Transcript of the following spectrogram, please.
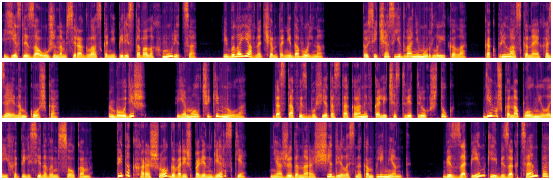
Если за ужином сероглазка не переставала хмуриться и была явно чем-то недовольна, то сейчас едва не мурлыкала — как приласканная хозяином кошка. «Будешь?» Я молча кивнула. Достав из буфета стаканы в количестве трех штук, девушка наполнила их апельсиновым соком. «Ты так хорошо говоришь по-венгерски?» Неожиданно расщедрилась на комплимент. Без запинки и без акцента.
